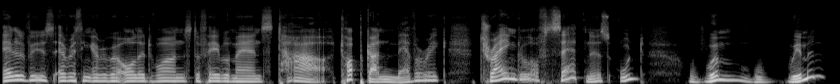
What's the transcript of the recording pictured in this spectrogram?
Elvis, Everything Everywhere All at Once, The Fableman, Star, Top Gun, Maverick, Triangle of Sadness und Wim Women?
